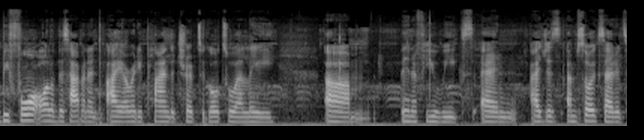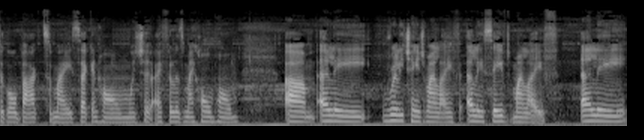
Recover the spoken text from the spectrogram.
before all of this happened, I already planned a trip to go to LA um, in a few weeks. And I just, I'm so excited to go back to my second home, which I feel is my home home. Um, LA really changed my life. LA saved my life. LA,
